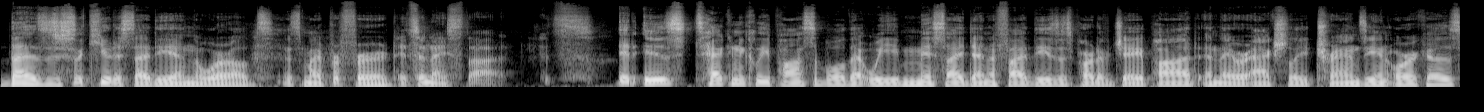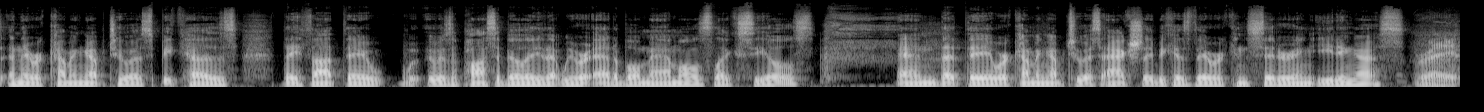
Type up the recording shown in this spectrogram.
that is just the cutest idea in the world. It's my preferred. It's a nice thought. It's It is technically possible that we misidentified these as part of J-Pod and they were actually transient orcas and they were coming up to us because they thought they it was a possibility that we were edible mammals like seals and that they were coming up to us actually because they were considering eating us. right.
